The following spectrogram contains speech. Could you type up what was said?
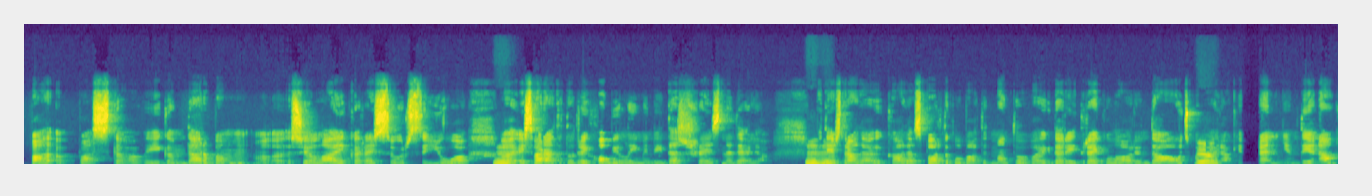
Pa, pastāvīgam darbam šie laika resursi, jo Mm es varētu to darīt hobiju līmenī dažas reizes nedēļā. -hmm. Bet, ja es strādāju kādā sporta klubā, tad man to vajag darīt regulāri un daudz, pa Jā. vairākiem treniņiem dienā.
